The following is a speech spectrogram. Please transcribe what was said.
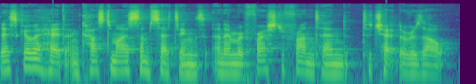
Let's go ahead and customize some settings and then refresh the front end to check the result.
